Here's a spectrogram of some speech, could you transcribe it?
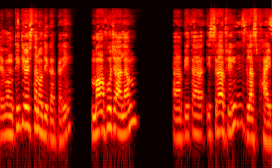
এবং তৃতীয় স্থান অধিকারকারী মাহফুজ আলম পিতা ইসরাফিল, ক্লাস ফাইভ।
